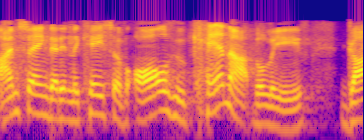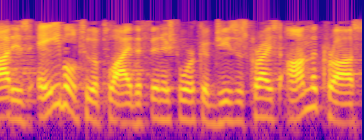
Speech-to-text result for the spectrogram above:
I'm saying that in the case of all who cannot believe, God is able to apply the finished work of Jesus Christ on the cross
